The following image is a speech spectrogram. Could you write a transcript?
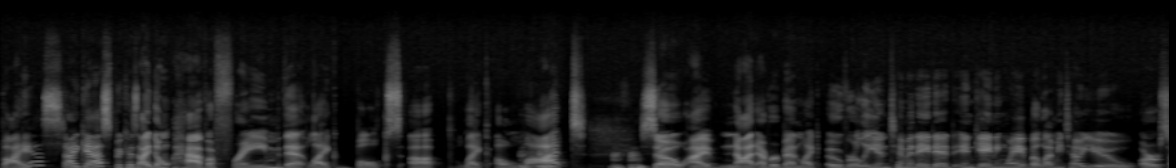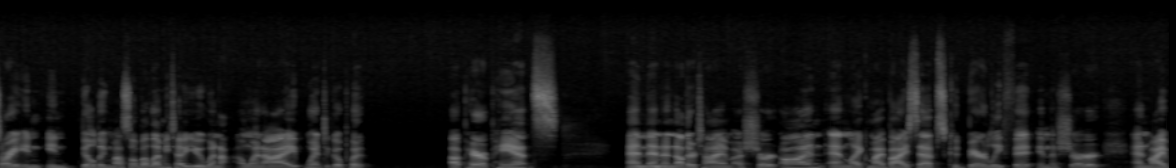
biased, I guess, because I don't have a frame that like bulks up like a lot. Mhm. So I've not ever been like overly intimidated in gaining weight, but let me tell you or sorry, in in building muscle, but let me tell you when when I went to go put a pair of pants and then another time a shirt on and like my biceps could barely fit in the shirt and my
